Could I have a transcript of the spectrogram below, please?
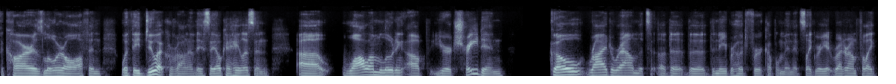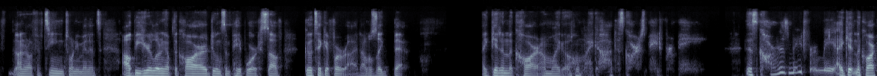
The car is lowered off. And what they do at Carvana, they say, okay, hey, listen, uh, while I'm loading up your trade in, go ride around the, t- uh, the the the neighborhood for a couple minutes like right, right around for like i don't know 15 20 minutes. I'll be here loading up the car doing some paperwork stuff. Go take it for a ride. I was like bet. I get in the car. I'm like oh my god this car is made for me. This car is made for me. I get in the car.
